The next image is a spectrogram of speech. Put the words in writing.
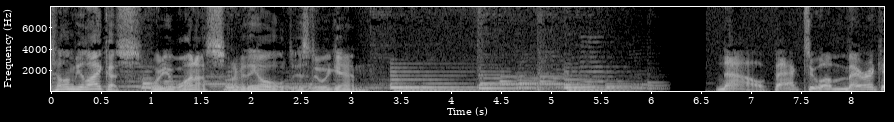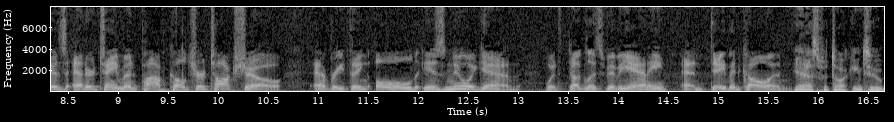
tell them you like us or you want us on Everything Old is New Again. Now, back to America's entertainment pop culture talk show. Everything old is new again with Douglas Viviani and David Cohen. Yes, we're talking to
